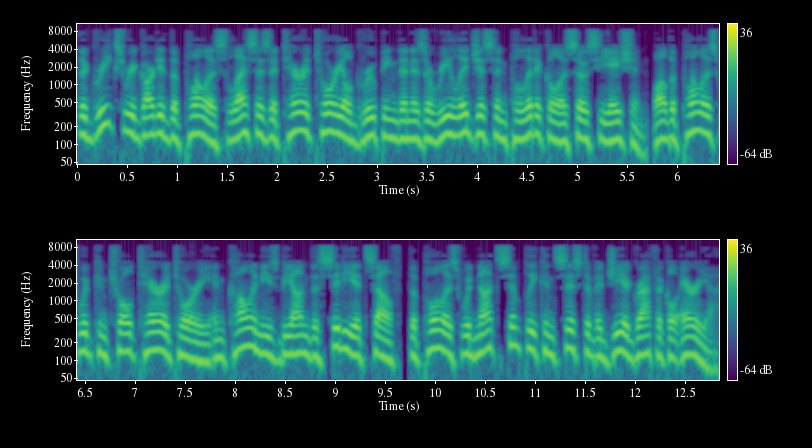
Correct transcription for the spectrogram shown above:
The Greeks regarded the polis less as a territorial grouping than as a religious and political association. While the polis would control territory and colonies beyond the city itself, the polis would not simply consist of a geographical area.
